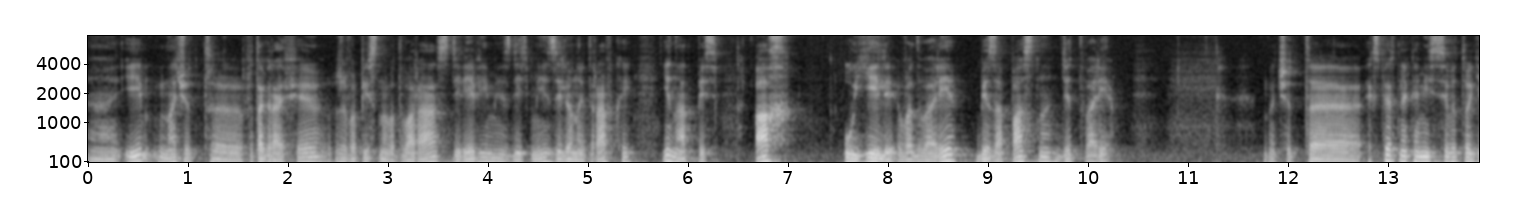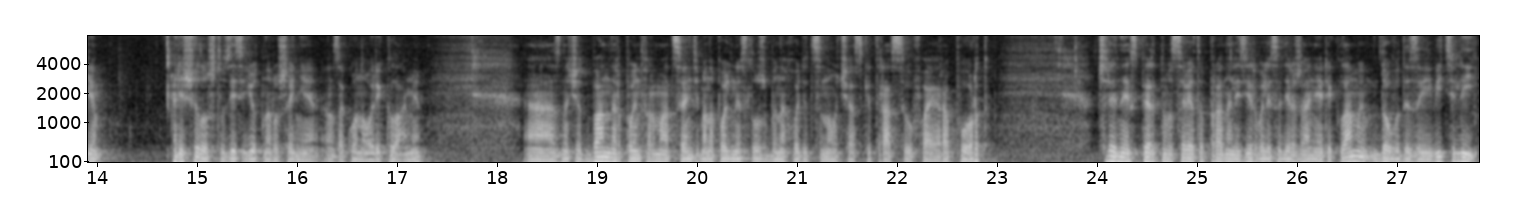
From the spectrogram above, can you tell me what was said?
и значит, э, фотография живописного двора с деревьями, с детьми, с зеленой травкой и надпись «Ах, у ели во дворе безопасно детворе». Значит, э, экспертная комиссия в итоге решила, что здесь идет нарушение закона о рекламе. Э, значит, баннер по информации антимонопольной службы находится на участке трассы Уфа-Аэропорт. Члены экспертного совета проанализировали содержание рекламы, доводы заявителей,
